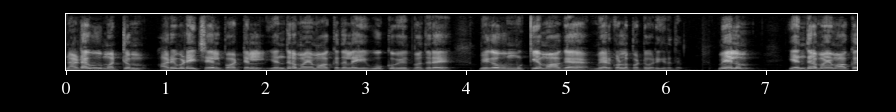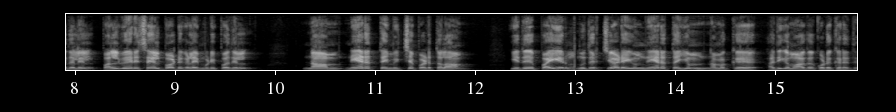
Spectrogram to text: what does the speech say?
நடவு மற்றும் அறுவடை செயல்பாட்டில் எந்திரமயமாக்குதலை ஊக்குவிப்பது மிகவும் முக்கியமாக மேற்கொள்ளப்பட்டு வருகிறது. மேலும் எந்திரமயமாக்குதலில் பல்வேறு செயல்பாடுகளை முடிப்பதில் நாம் நேரத்தை மிச்சப்படுத்தலாம். இது பயிர் முதிர்ச்சி அடையும் நேரத்தையும் நமக்கு அதிகமாக கொடுக்கிறது.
